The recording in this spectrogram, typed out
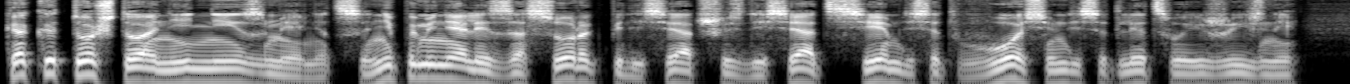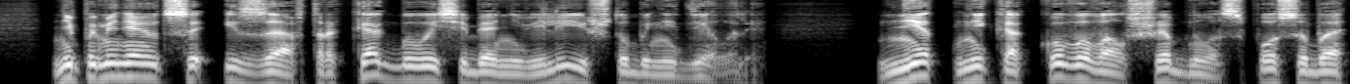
Как и то, что они не изменятся, не поменялись за 40, 50, 60, 70, 80 лет своей жизни, не поменяются и завтра, как бы вы себя ни вели и что бы ни делали. Нет никакого волшебного способа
